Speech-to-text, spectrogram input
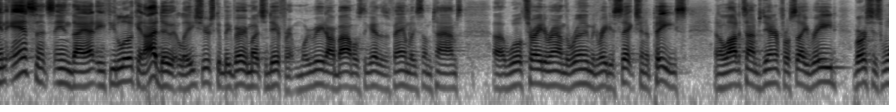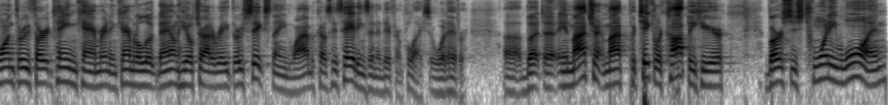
In essence, in that, if you look, and I do at least, yours could be very much different. When we read our Bibles together as a family, sometimes uh, we'll trade around the room and read a section apiece. And a lot of times Jennifer will say, read verses 1 through 13, Cameron, and Cameron will look down he'll try to read through 16. Why? Because his heading's in a different place or whatever. Uh, but uh, in my, tra- my particular copy here, verses 21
